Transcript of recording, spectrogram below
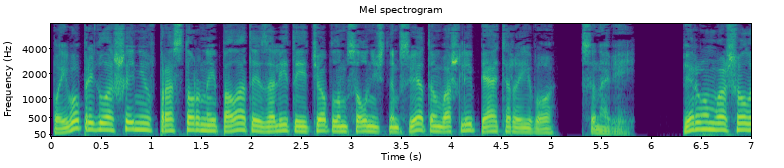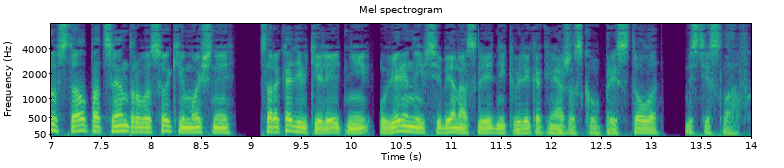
По его приглашению в просторные палаты, залитые теплым солнечным светом, вошли пятеро его сыновей. Первым вошел и встал по центру высокий, мощный, 49-летний, уверенный в себе наследник великокняжеского престола Мстислав.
